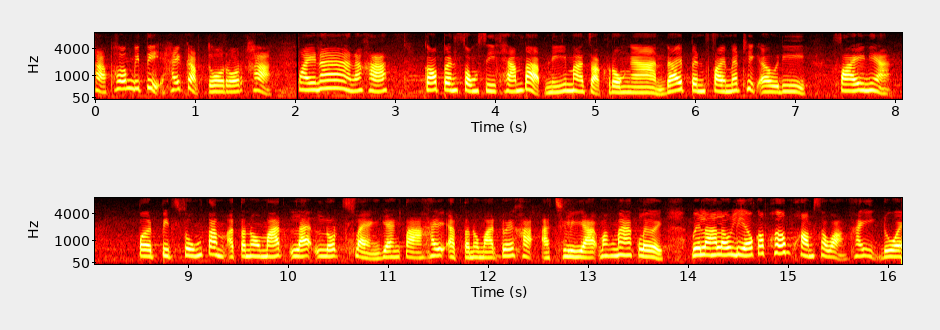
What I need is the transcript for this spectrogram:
ค่ะ เพิ่มมิติให้กับตัวรถค่ะ ไฟหน้านะคะ ก็เป็นทรงซีแคมแบบนี้มาจากโรงงาน ได้เป็นไฟ Matic LED ไฟเนี่ยเปิดปิดสูงต่ำอัตโนมัติ และลดแสงแยงตาให้อัตโนมัติด้วยค่ะ อัจฉริยะมาก ๆ เลย เวลาเราเลี้ยวก็เพิ่มความสว่างให้อีกด้วย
